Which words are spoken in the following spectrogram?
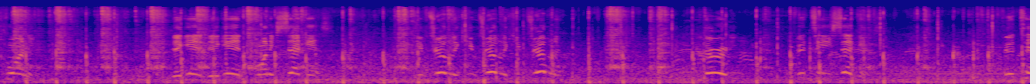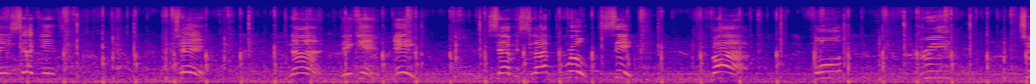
20. Dig in, dig in. 20 seconds. Keep dribbling, keep dribbling, keep dribbling. 30. 15 seconds. 15 seconds. 10. 9. Dig in. 8. 7. Slap the rope. 6. 5. 4. 3. 2.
